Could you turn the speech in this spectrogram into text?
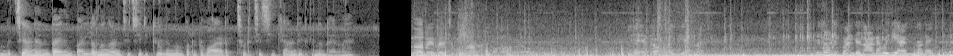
അമ്മച്ചിയാണ് എന്തായാലും പല്ലൊന്നും കാണിച്ച് ചിരിക്കൂലെന്നും പറഞ്ഞിട്ട് വായടച്ചുടിച്ച് ചിരിക്കാണ്ടിരിക്കുന്നുണ്ടായിരുന്നേ. എന്ന് പറയില്ല ചുമ്മാ ഏതോ കല്യാണം ഇതിലൂടെ പണ്ട് നടപടിയായിരുന്നു ആയിരുന്നു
